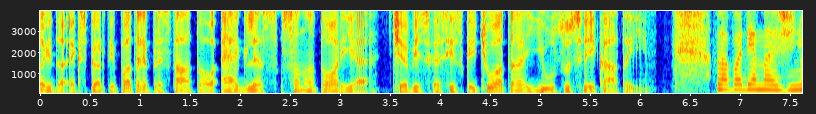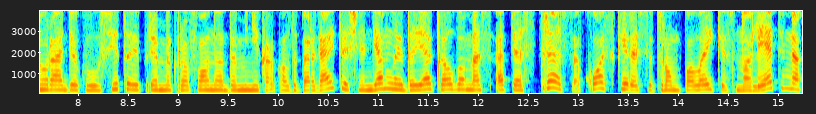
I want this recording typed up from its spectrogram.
Laidą ekspertai patarė pristato Eglės sanatorija. Čia viskas įskaičiuota jūsų sveikatai. Labadiena žinių radio klausytojai, prie mikrofono Dominika Goldbergaitė. Šiandien laidoje kalbame apie stresą, kuo skiriasi trumpalaikis nuo lėtinio,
